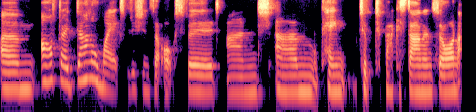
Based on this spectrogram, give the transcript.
um, after I'd done all my expeditions at Oxford and um, came to, to, Pakistan and so on, I,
